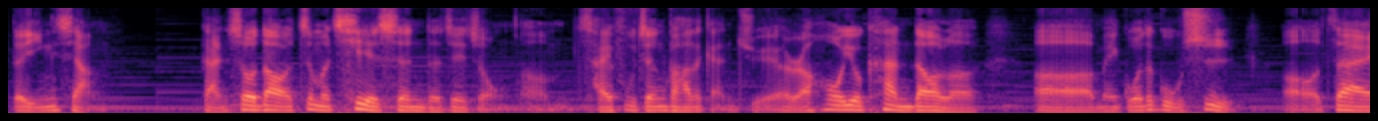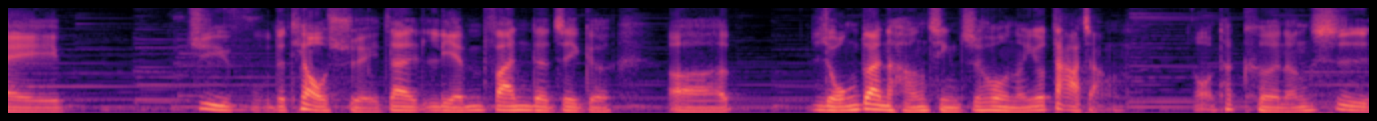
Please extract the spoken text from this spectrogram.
的影响，感受到这么切身的这种嗯财富蒸发的感觉，然后又看到了呃美国的股市呃在。巨幅的跳水，在连番的这个呃熔断的行情之后呢，又大涨哦，它可能是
